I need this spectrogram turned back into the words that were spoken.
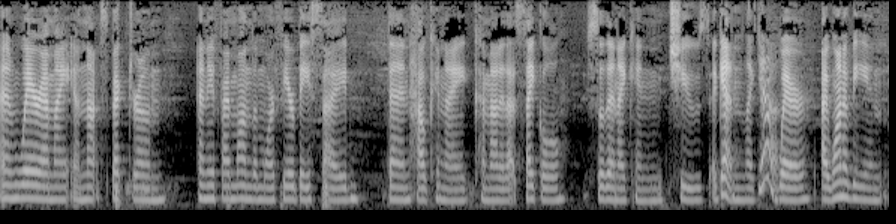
and where am I in that spectrum? And if I'm on the more fear based side, then how can I come out of that cycle so then I can choose again, like yeah. where I want to be and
